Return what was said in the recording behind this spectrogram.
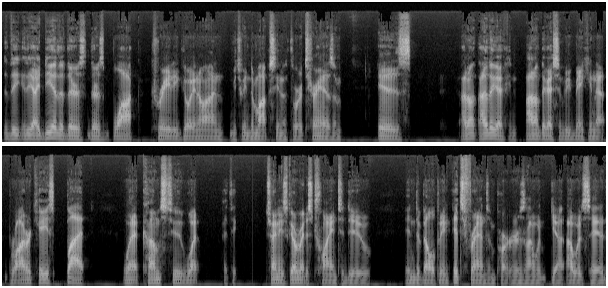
the the idea that there's there's block creating going on between democracy and authoritarianism is I don't I don't think I can I don't think I should be making that broader case, but when it comes to what I think Chinese government is trying to do in developing its friends and partners, I would get I would say it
